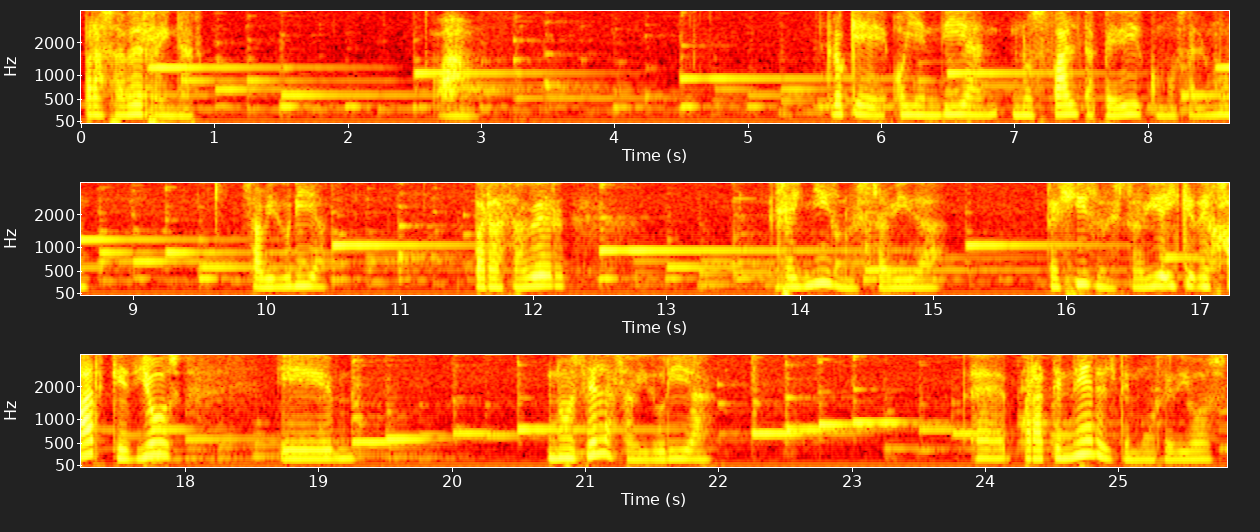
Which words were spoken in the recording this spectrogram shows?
para saber reinar. Wow. Creo que hoy en día nos falta pedir como Salomón sabiduría para saber reñir nuestra vida, regir nuestra vida y que dejar que Dios eh, nos dé la sabiduría eh, para tener el temor de Dios,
